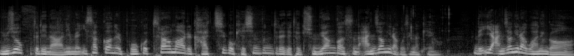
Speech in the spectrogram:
유족들이나 아니면 이 사건을 보고 트라우마를 가지고 계신 분들에게 되게 중요한 것은 안정이라고 생각해요. 근데 이 안정이라고 하는 거,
